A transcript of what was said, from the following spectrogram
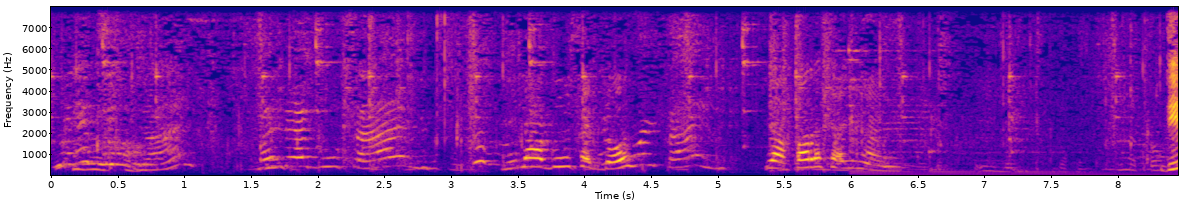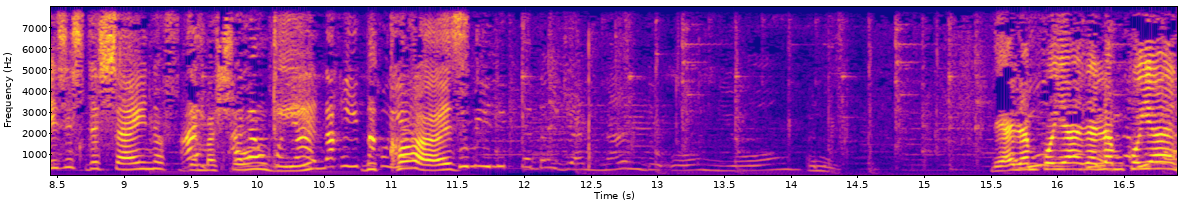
Dyan? Malagusan. Nilagusan doon? Yeah, para saan yan? This is the sign of the Alam ko Masungi because yan. Sumilip ka daw dyan, nandoon yung... Ano? Di, alam ko yan, alam ko yan.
